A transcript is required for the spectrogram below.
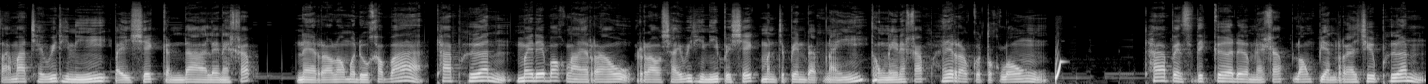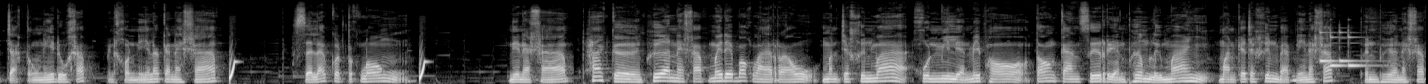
สามารถใช้วิธีนี้ไปเช็คกันได้เลยนะครับในเราลองมาดูครับว่า ถ้าเพื่อนไม่ได้บล็อกไลน์เรา เราใช้วิธีนี้ไปเช็ค มันจะเป็นแบบไหน ตรงนี้นะครับ ให้เรากดตกลง ถ้าเป็นสติกเกอร์เดิมนะครับ ลองเปลี่ยนรายชื่อเพื่อนจากตรงนี้ดูครับ เป็นคนนี้แล้วกันนะครับ เสร็จแล้วกดตกลง นี่นะครับ ถ้าเกิดเพื่อนนะครับไม่ได้บล็อกไลน์เรา มันจะขึ้นว่าคุณมีเหรียญไม่พอ ต้องการซื้อเหรียญเพิ่มหรือไม่ มันก็จะขึ้นแบบนี้นะครับ เพื่อนๆนะครับ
